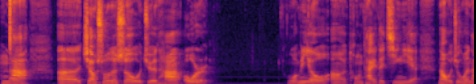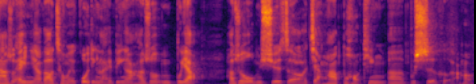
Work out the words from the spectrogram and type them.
那呃教书的时候，我觉得他偶尔我们有呃同台的经验，那我就问他说：“哎，你要不要成为固定来宾啊？”他说：“嗯，不要。”他说：“我们学者讲话不好听，呃，不适合啊。”哈，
